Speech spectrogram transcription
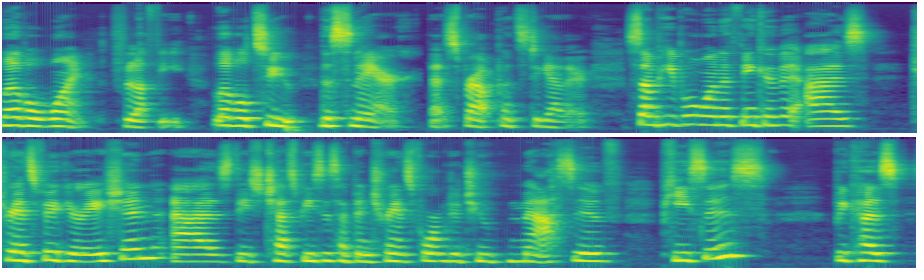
level one, fluffy. Level two, the snare that Sprout puts together. Some people want to think of it as transfiguration, as these chess pieces have been transformed into massive pieces. Because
